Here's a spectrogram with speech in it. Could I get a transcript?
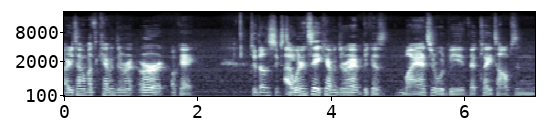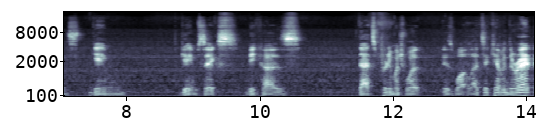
are you talking about the Kevin Durant or okay, 2016. I wouldn't say Kevin Durant because my answer would be the Klay Thompson's game game 6 because that's pretty much what is what led to Kevin Durant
